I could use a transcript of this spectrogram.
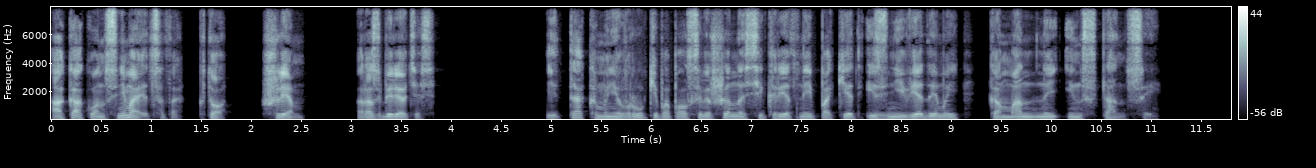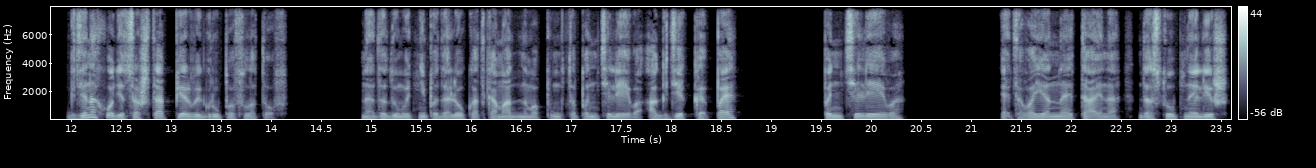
А как он снимается-то? Кто? Шлем. Разберетесь». И так мне в руки попал совершенно секретный пакет из неведомой командной инстанции, где находится штаб первой группы флотов. Надо думать неподалеку от командного пункта Пантелеева. А где КП Пантелеева? Это военная тайна, доступная лишь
